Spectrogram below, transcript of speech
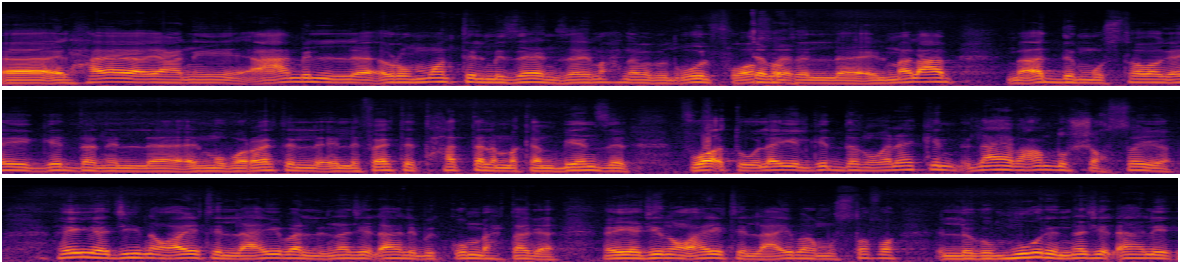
آه الحقيقة يعني عامل رمانه الميزان زي ما إحنا ما بنقول في وسط تمام. ال- الملعب. مقدم مستوى جيد جدا ال- المباريات اللي اللي فاتت حتى لما كان بينزل في وقت قليل جدا. ولكن لاعب عنده الشخصية. هي دي نوعية اللعيبة اللي النادي الأهلي بيكون محتاجها. هي دي نوعية اللعيبة مصطفى اللي جمهور النادي الأهلي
